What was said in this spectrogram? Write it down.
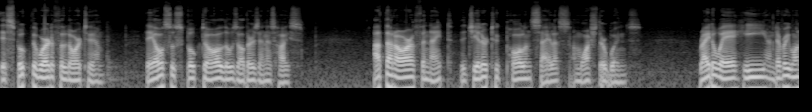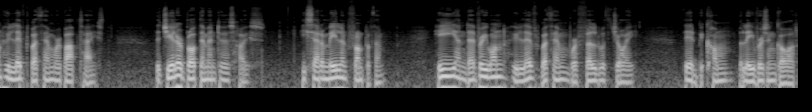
They spoke the word of the Lord to him. They also spoke to all those others in his house. At that hour of the night, the jailer took Paul and Silas and washed their wounds. Right away, he and everyone who lived with him were baptized. The jailer brought them into his house. He set a meal in front of them. He and everyone who lived with him were filled with joy. They had become believers in God.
